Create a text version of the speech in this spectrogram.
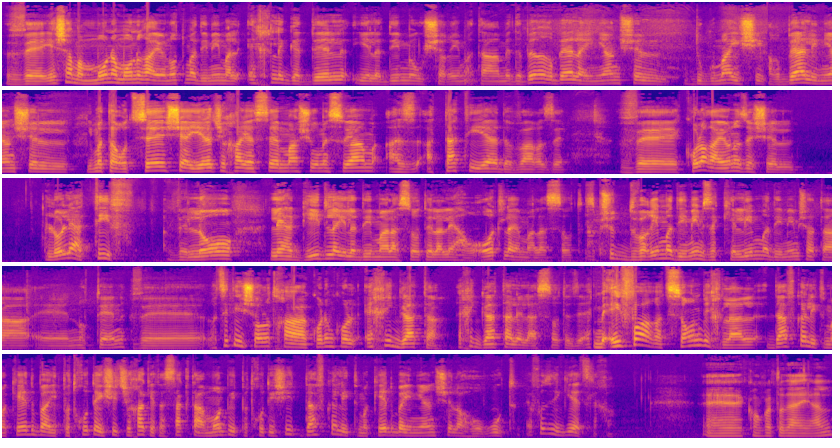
ויש שם המון המון רעיונות מדהימים על איך לגדל ילדים מאושרים. אתה מדבר הרבה על העניין של דוגמה אישית, הרבה על עניין של אם אתה רוצה שהילד שלך יעשה משהו מסוים, אז אתה תהיה הדבר הזה. וכל הרעיון הזה של לא להטיף ולא להגיד לילדים מה לעשות, אלא להראות להם מה לעשות. זה פשוט דברים מדהימים, זה כלים מדהימים שאתה אה, נותן. ורציתי לשאול אותך, קודם כל, איך הגעת? איך הגעת ללעשות את זה? מאיפה הרצון בכלל דווקא להתמקד בהתפתחות האישית שלך, כי אתה עסקת המון בהתפתחות אישית, דווקא להתמקד בעניין של ההורות? איפה זה הגיע אצלך? אה, קודם כל, תודה, אייל.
